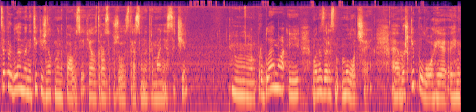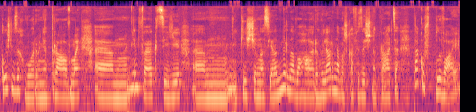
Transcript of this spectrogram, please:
Це проблема не тільки жінок в менопаузі, я одразу кажу стресове нетримання сечі. Проблема, і вона зараз молодшає. Е, Важкі пологи, гінекологічні захворювання, травми, ем, інфекції, ем, які ще в нас є надмірна вага, регулярна важка фізична праця, також впливає.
